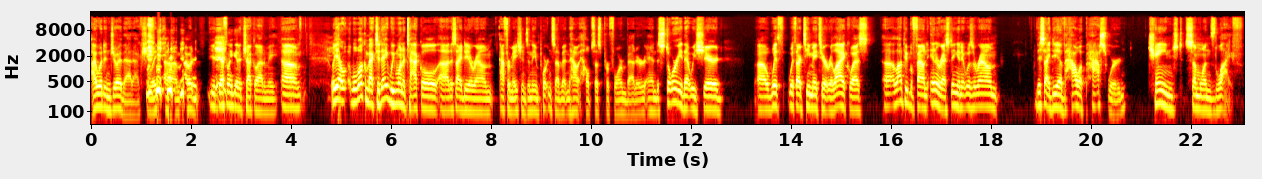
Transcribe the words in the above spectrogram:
I would enjoy that actually. Um, I would. You definitely get a chuckle out of me. Um, well, yeah. Well, welcome back. Today we want to tackle uh, this idea around affirmations and the importance of it and how it helps us perform better. And the story that we shared uh, with with our teammates here at ReliaQuest, uh, a lot of people found interesting, and it was around this idea of how a password changed someone's life.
